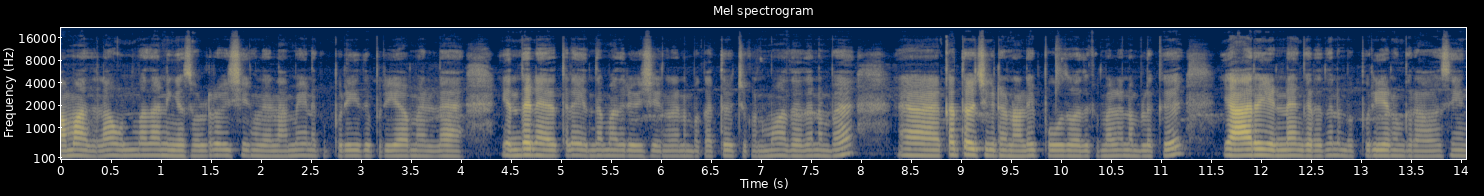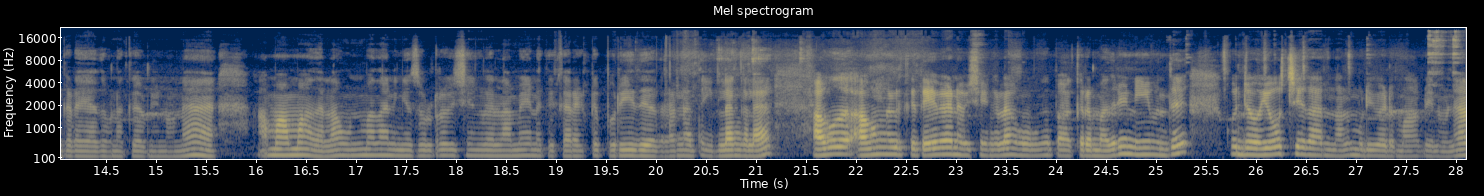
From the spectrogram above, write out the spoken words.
ஆமாம் அதெல்லாம் உண்மை தான் நீங்கள் சொல்கிற விஷயங்கள் எல்லாமே எனக்கு புரியுது. புரியாமல் இல்லை. எந்த நேரத்தில் எந்த மாதிரி விஷயங்களை நம்ம கற்று வச்சுக்கணுமோ அதை தான் நம்ம கற்று வச்சுக்கிட்டோம்னாலே போதும். அதுக்கு மேலே நம்மளுக்கு யார் என்னங்கிறது நம்ம புரியணுங்கிற அவசியம் கிடையாது உனக்கு அப்படின்னோடனே ஆமாம் ஆமாம் அதெல்லாம் உண்மை தான் நீங்கள் சொல்கிற விஷயங்கள் எல்லாமே எனக்கு கரெக்டு புரியுது. அதெல்லாம் நான் தான் இல்லைங்கள அவங்க அவங்களுக்கு தேவையான விஷயங்களை அவங்கவுங்க பார்க்குற மாதிரி நீ வந்து கொஞ்சம் யோசிச்சதாக இருந்தாலும் முடிவெடுமா அப்படின்னோடனே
